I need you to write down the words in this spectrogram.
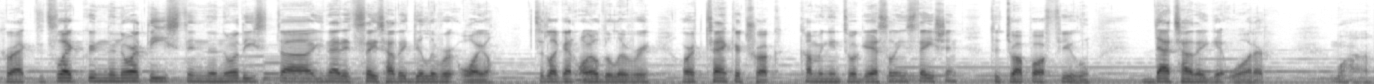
Correct. It's like in the Northeast, in the Northeast uh, United States, how they deliver oil. It's like an oil delivery or a tanker truck coming into a gasoline station to drop off fuel. That's how they get water. Wow.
